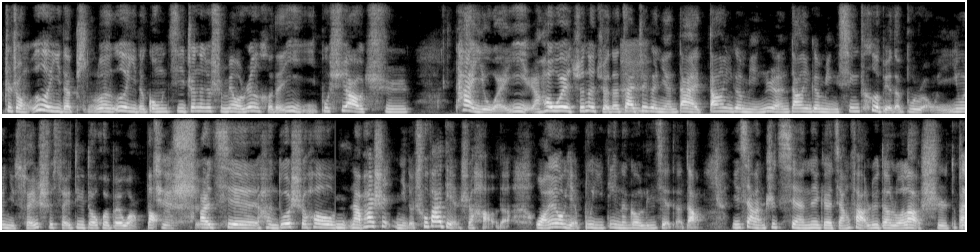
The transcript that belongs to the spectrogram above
这种恶意的评论、恶意的攻击，真的就是没有任何的意义，不需要去。太以为意，然后我也真的觉得，在这个年代，当一个名人、当一个明星特别的不容易，因为你随时随地都会被网暴，确实，而且很多时候，哪怕是你的出发点是好的，网友也不一定能够理解得到。你想，之前那个讲法律的罗老师，对吧，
